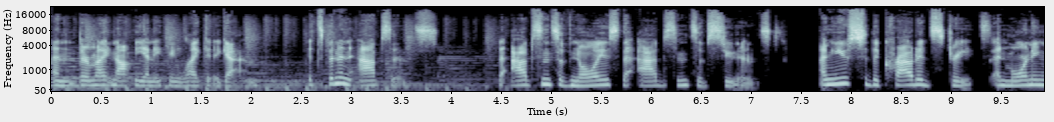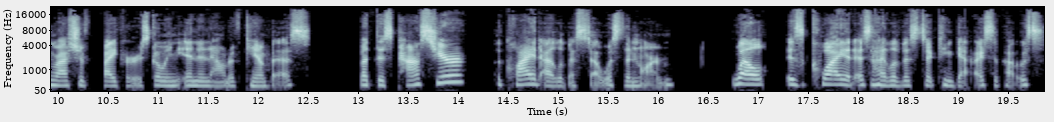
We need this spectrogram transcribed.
and there might not be anything like it again. It's been an absence the absence of noise, the absence of students. I'm used to the crowded streets and morning rush of bikers going in and out of campus. But this past year, a quiet Isla Vista was the norm. Well, as quiet as Isla Vista can get, I suppose.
